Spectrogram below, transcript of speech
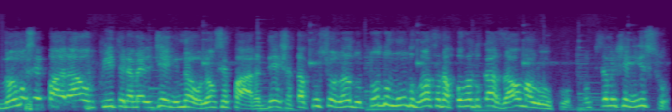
vamos separar o Peter e a Mary Jane? Não, não separa, deixa, tá funcionando, todo mundo gosta da porra do casal, maluco. Não precisa mexer nisso.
